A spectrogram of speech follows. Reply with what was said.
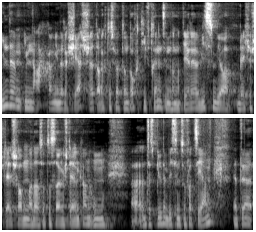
in dem, im Nachgang, in der Recherche, dadurch, dass wir dann doch tief drinnen sind in der Materie, wissen wir, welche Stellschrauben man da sozusagen stellen kann, um äh, das Bild ein bisschen zu verzerren. Äh, da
